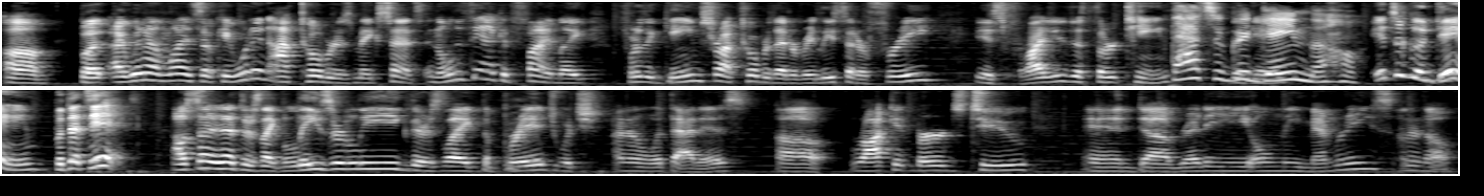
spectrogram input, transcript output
Um, but I went online and said, okay, what in October does make sense? And the only thing I could find, like, for the games for October that are released that are free is Friday the 13th. That's a good game. game. though. It's a good game, but that's it. Outside of that, there's like Laser League, there's like The Bridge, which I don't know what that is, uh, Rocket Birds 2, and uh, Read Only Memories. I don't know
